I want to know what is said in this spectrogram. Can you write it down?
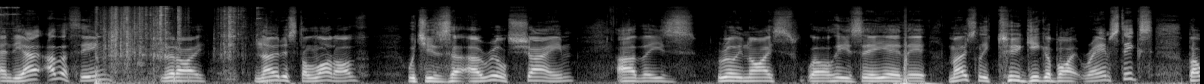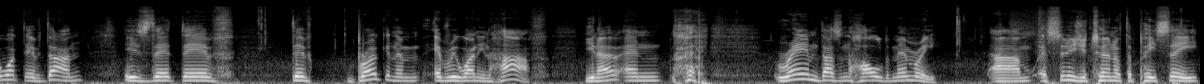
And the other thing that I noticed a lot of, which is a, a real shame, are these really nice well he's uh, yeah they're mostly two gigabyte ram sticks but what they've done is that they've they've broken them every one in half you know and ram doesn't hold memory um, as soon as you turn off the pc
